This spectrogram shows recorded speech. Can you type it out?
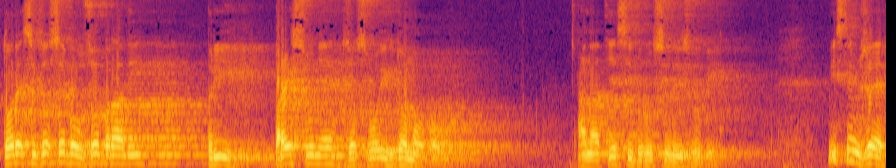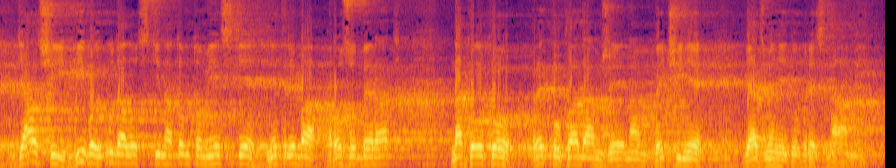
ktoré si so sebou zobrali pri presune zo svojich domovov. A na tie si brúsili zuby. Myslím, že ďalší vývoj udalosti na tomto mieste netreba rozoberať, nakoľko predpokladám, že je nám väčšine viac menej dobre známy.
